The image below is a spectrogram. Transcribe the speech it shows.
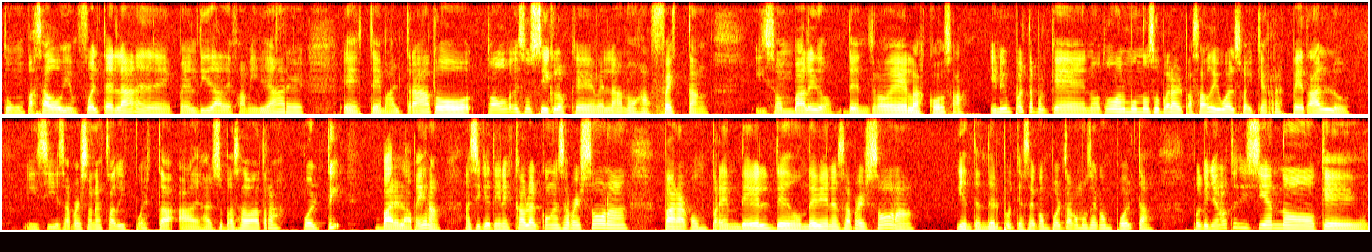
tuvo un pasado bien fuerte, ¿verdad? pérdida de familiares, este maltrato, todos esos ciclos que, ¿verdad? nos afectan y son válidos dentro de las cosas. Y no importa porque no todo el mundo supera el pasado igual, eso hay que respetarlo. Y si esa persona está dispuesta a dejar su pasado atrás por ti, vale la pena. Así que tienes que hablar con esa persona para comprender de dónde viene esa persona y entender por qué se comporta como se comporta. Porque yo no estoy diciendo que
